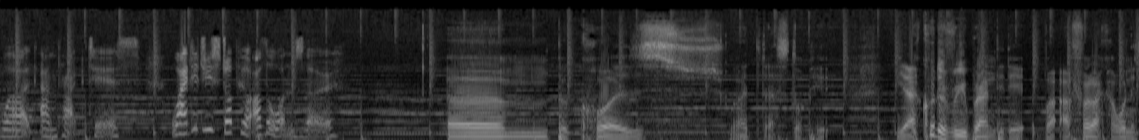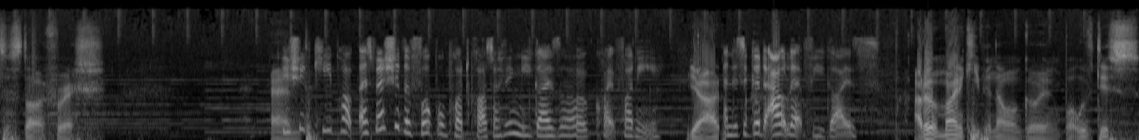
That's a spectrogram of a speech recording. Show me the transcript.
work and practice. Why did you stop your other ones though? Um, because why did I stop it? Yeah, I could have rebranded it, but I feel like I wanted to start afresh. you should keep up, especially the football podcast. I think you guys are quite funny, yeah, I, and it's a good outlet for you guys. I don't mind keeping that one going, but with this,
